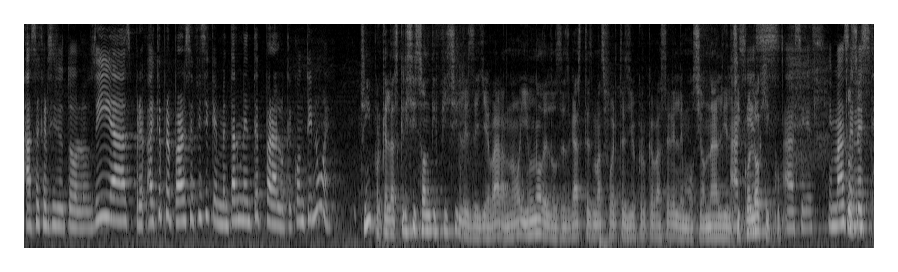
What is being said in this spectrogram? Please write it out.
haz ejercicio todos los días, hay que prepararse física y mentalmente para lo que continúe. Sí, porque las crisis son difíciles de llevar, ¿no? Y uno de los desgastes más fuertes yo creo que va a ser el emocional y el psicológico. así es, y más en este.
